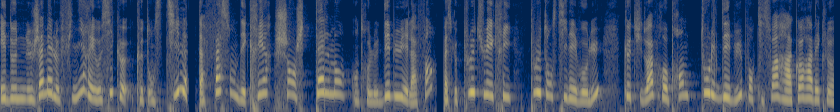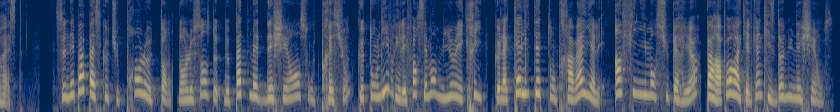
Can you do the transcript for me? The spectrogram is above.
et de ne jamais le finir et aussi que, que ton style, ta façon d'écrire change tellement entre le début et la fin, parce que plus tu écris, plus ton style évolue, que tu dois reprendre tout le début pour qu'il soit raccord avec le reste. Ce n'est pas parce que tu prends le temps, dans le sens de ne pas te mettre d'échéance ou de pression, que ton livre il est forcément mieux écrit, que la qualité de ton travail elle est infiniment supérieure par rapport à quelqu'un qui se donne une échéance.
